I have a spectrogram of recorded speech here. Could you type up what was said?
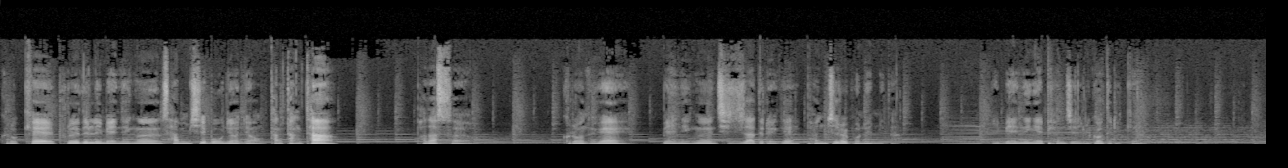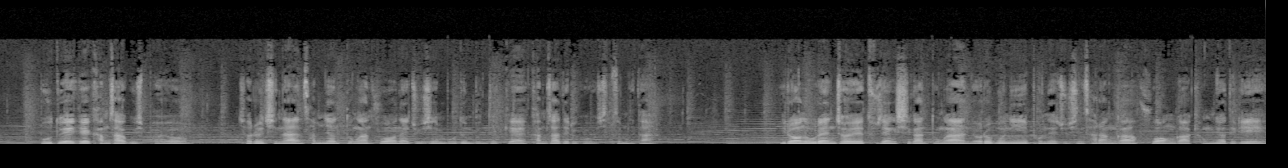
그렇게 브래들리 매닝은 35년형 탕탕탕 받았어요. 그런 후에 매닝은 지지자들에게 편지를 보냅니다. 이 매닝의 편지 읽어드릴게요. 모두에게 감사하고 싶어요. 저를 지난 3년 동안 후원해 주신 모든 분들께 감사드리고 싶습니다. 이런 오랜 저의 투쟁 시간 동안 여러분이 보내주신 사랑과 후원과 격려들이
